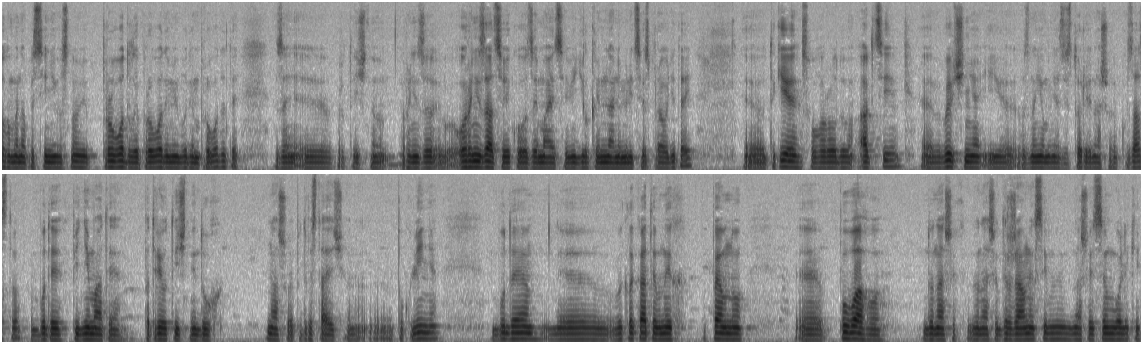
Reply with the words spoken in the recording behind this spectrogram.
Ми на постійній основі проводили, проводимо і будемо проводити е, практично організацію, якого займається відділ кримінальної міліції у справах дітей. Е, Такі свого роду акції, е, вивчення і ознайомлення з історією нашого козацтва буде піднімати патріотичний дух нашого підростаючого е, покоління, буде е, викликати в них певну е, повагу до наших, до наших державних символів, до нашої символіки.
